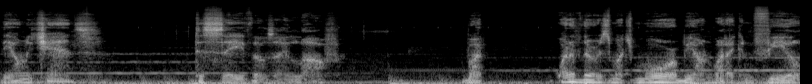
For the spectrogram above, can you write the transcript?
The only chance to save those I love. But what if there is much more beyond what I can feel?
